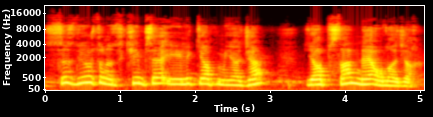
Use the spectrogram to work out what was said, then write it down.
Siz diyorsunuz kimse iyilik yapmayacak. Yapsan ne olacak?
